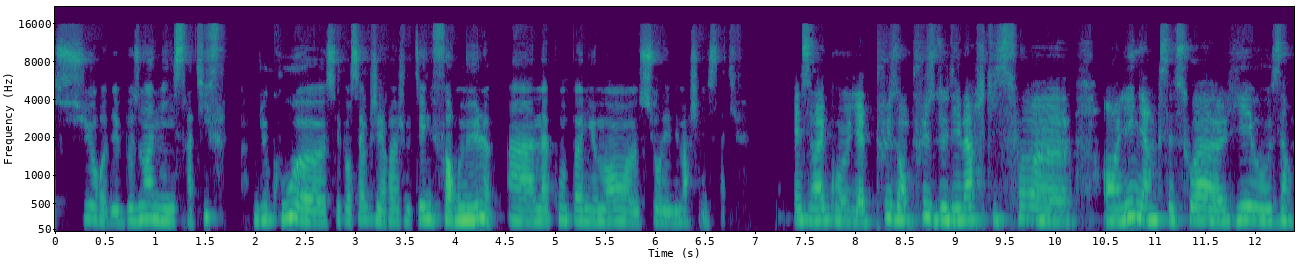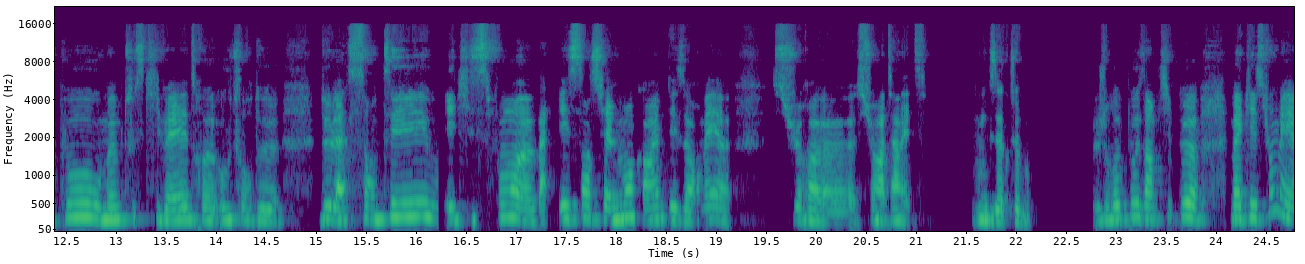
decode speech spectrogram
sur des besoins administratifs. Du coup, c'est pour ça que j'ai rajouté une formule, un accompagnement sur les démarches administratives. Et c'est vrai qu'il y a de plus en plus de démarches qui se font euh, en ligne, hein, que ce soit euh, lié aux impôts ou même tout ce qui va être euh, autour de, de la santé et qui se font bah, essentiellement quand même désormais sur, sur Internet. Exactement. Je repose un petit peu ma question, mais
